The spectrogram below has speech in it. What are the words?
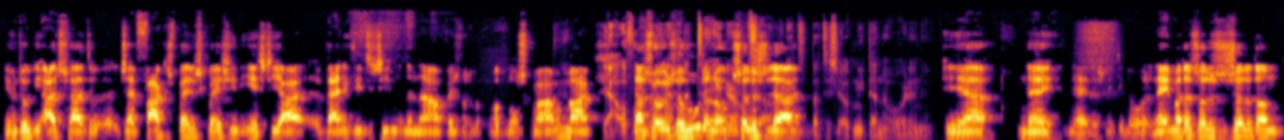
je moet ook niet uitsluiten. Er zijn vaker spelers geweest die in het eerste jaar weinig lieten zien. En daarna opeens wat, wat loskwamen. Maar Ja, Daar sowieso hoe dan ook, zullen ze daar- Dat, dat is ook niet aan de orde nu. ja, nee, nee, dat is niet in orde. Nee, maar dan zullen ze zullen dan,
